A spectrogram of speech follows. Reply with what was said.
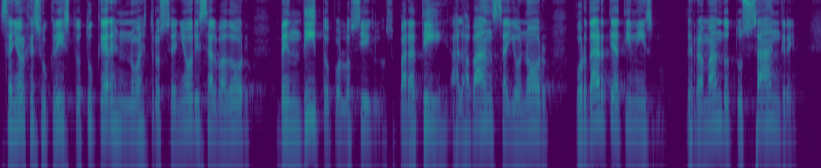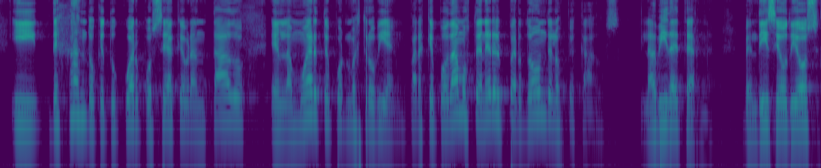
Señor Jesucristo, tú que eres nuestro Señor y Salvador, bendito por los siglos, para ti alabanza y honor por darte a ti mismo, derramando tu sangre y dejando que tu cuerpo sea quebrantado en la muerte por nuestro bien, para que podamos tener el perdón de los pecados y la vida eterna. Bendice, oh Dios,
